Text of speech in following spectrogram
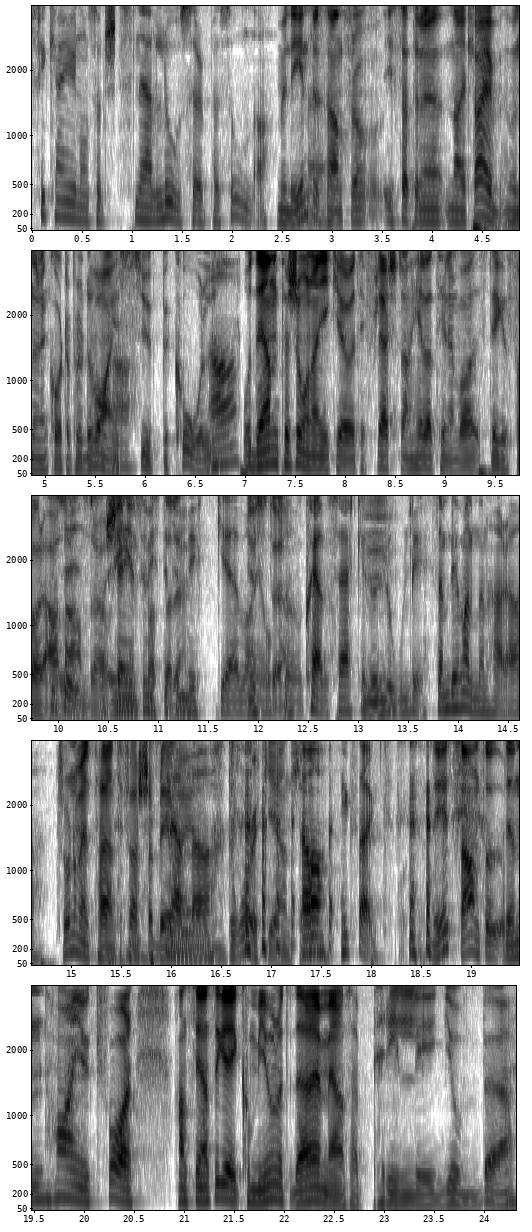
fick han ju någon sorts snäll loser-persona. Men det är Som intressant för i Saturday Night Live under den korta perioden, var han ju Ja. supercool. Ja. Och den personen gick över till Flash där han hela tiden var steget före alla Precis, andra. och ingen som visste för mycket var ju Just det. också självsäker Mm. och rolig. Sen blev han den här... eh, Från och med ett päron till farsa blev han ju en dork egentligen. ja, exakt. Det är sant och den har han ju kvar. Hans senaste grej i Community, där är det mer en så här prillig gubbe.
